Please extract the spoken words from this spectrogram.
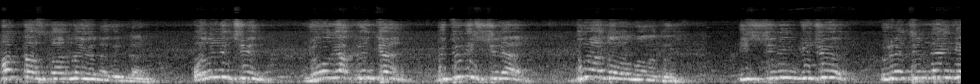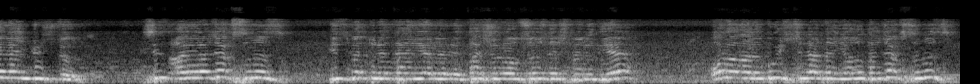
hak gasplarına yönelirler. Onun için yol yakınken bütün işçiler burada olmalıdır. İşçinin gücü üretimden gelen güçtür. Siz ayıracaksınız hizmet üreten yerleri taşeron sözleşmeli diye. Oraları bu işçilerden yalıtacaksınız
